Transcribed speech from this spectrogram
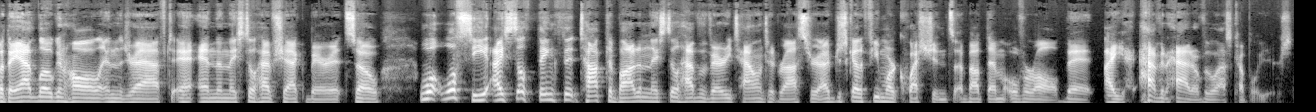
but they add Logan Hall in the draft, and, and then they still have Shaq Barrett. So we'll we'll see. I still think that top to bottom, they still have a very talented roster. I've just got a few more questions about them overall that I haven't had over the last couple of years.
